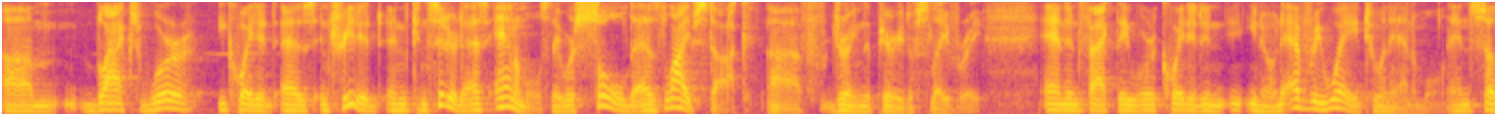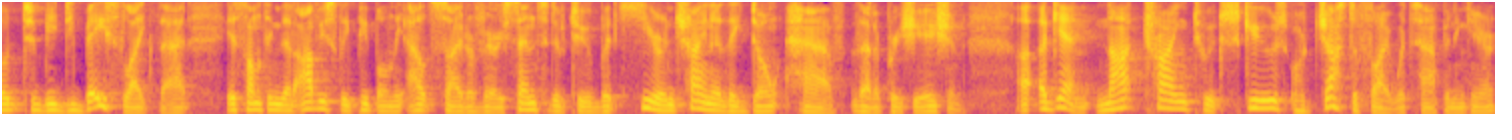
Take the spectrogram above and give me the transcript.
um, blacks were equated as and treated and considered as animals. They were sold as livestock uh, f- during the period of slavery, and in fact, they were equated in you know in every way to an animal. And so, to be debased like that is something that obviously people on the outside are very sensitive to. But here in China, they don't have that appreciation. Uh, again, not trying to excuse or justify what's happening here,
